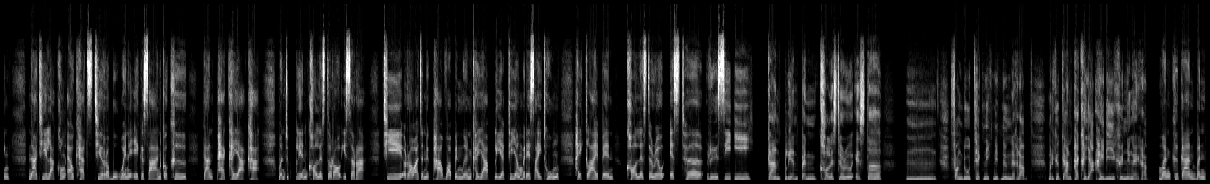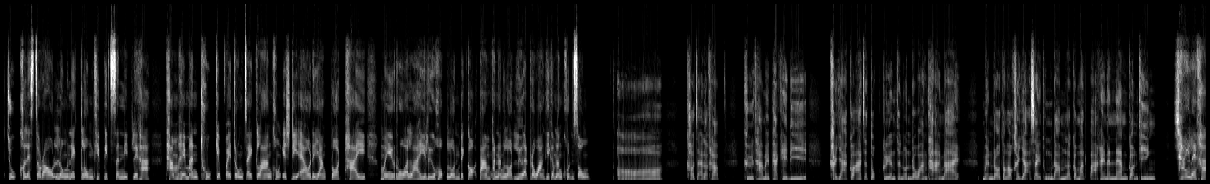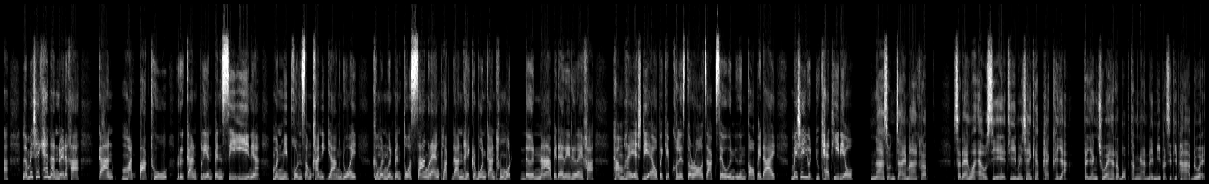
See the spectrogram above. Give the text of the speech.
หน้าที่หลักของ LCAT ที่ระบุไว้ในเอกสารก็คือ การแพ็คขยะค่ะ มันจะเปลี่ยนคอเลสเตอรอลอิสระ ที่เราอาจจะนึกภาพว่าเป็นเหมือนขยะเปียกที่ยังไม่ได้ใส่ถุง ให้กลายเป็นคอเลสเตอรอลเอสเตอร์หรือ CE การเปลี่ยนเป็นคอเลสเตอรอลเอสเตอร์ อืม ฟังดูเทคนิคนิดนึงนะครับ มันคือการแพ็คขยะให้ดีขึ้นยังไงครับ มันคือการบรรจุคอเลสเตอรอลลงในกล่องที่ปิดสนิทเลยค่ะทำให้มันถูกเก็บไว้ตรงใจกลางของ HDL ได้อย่างปลอดภัย ไม่รั่วไหลหรือหกหล่นไปเกาะตามผนังหลอดเลือดระหว่างที่กำลังขนส่ง อ๋อ เข้าใจแล้วครับ คือถ้าไม่แพ็คให้ดี ขยะก็อาจจะตกเกลื่อนถนนระหว่างทางได้ เหมือนเราต้องเอาขยะใส่ถุงดำแล้วก็มัดปากให้แน่นๆก่อนทิ้ง ใช่เลยค่ะ แล้วไม่ใช่แค่นั้นด้วยนะคะ การมัดปากถูหรือการเปลี่ยนเป็น CE เนี่ยมันมีผลสำคัญอีกอย่างด้วย คือมันเหมือนเป็นตัวสร้างแรงผลักดันให้กระบวนการทั้งหมดเดินหน้าไปได้เรื่อยๆ ค่ะทำให้ HDL ไปเก็บคอเลสเตอรอลจากเซลล์อื่นๆ ต่อไปได้ ไม่ใช่หยุดอยู่แค่ที่เดียว น่าสนใจมากครับ แสดงว่า LCAT ไม่ใช่แค่แพ็คขยะ แต่ยังช่วยให้ระบบทำงานได้มีประสิทธิภาพด้วย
